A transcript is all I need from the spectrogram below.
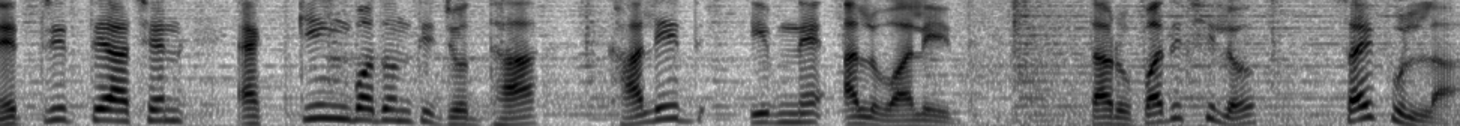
নেতৃত্বে আছেন এক কিংবদন্তি যোদ্ধা খালিদ ইবনে আল ওয়ালিদ তার উপাধি ছিল সাইফুল্লাহ।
